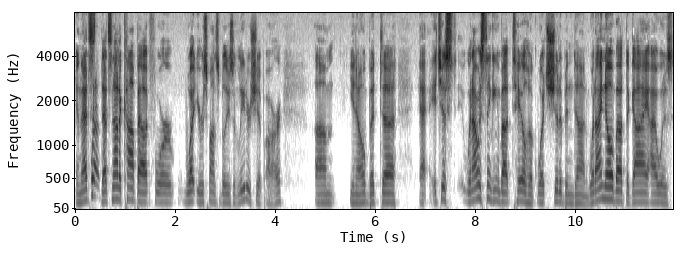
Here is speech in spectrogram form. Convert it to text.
and that's well, that's not a cop out for what your responsibilities of leadership are, um, you know. But uh, it just when I was thinking about Tailhook, what should have been done. What I know about the guy I was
